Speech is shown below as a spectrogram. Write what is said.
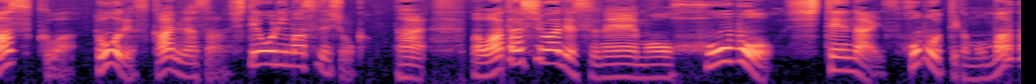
マスクはどうですか？皆さん、しておりますでしょうか？はい。まあ、私はですね、もうほぼしてないです。ほぼっていうかもう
